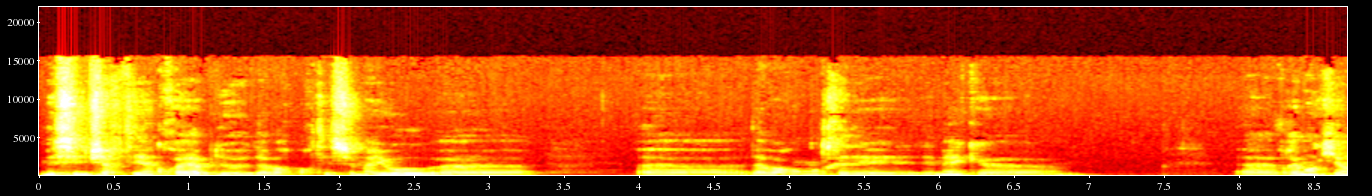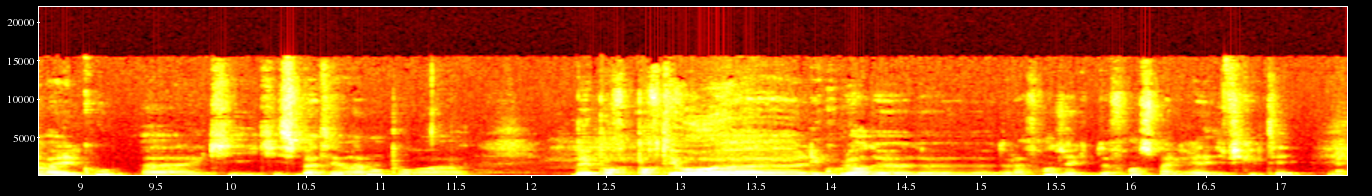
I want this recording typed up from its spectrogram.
mais c'est une fierté incroyable de- d'avoir porté ce maillot, euh, d'avoir rencontré des, des mecs euh, euh, vraiment qui en valaient le coup, euh, qui qui se battaient vraiment pour euh, ben, pour porter haut euh, les couleurs de, de, de la France, de l'équipe de France, malgré les difficultés. Ouais.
